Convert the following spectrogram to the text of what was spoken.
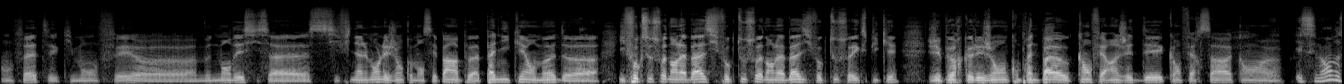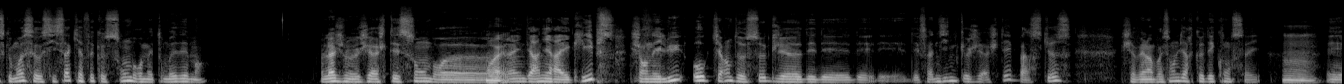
en fait, et qui m'ont fait euh, me demander si ça, si finalement les gens commençaient pas un peu à paniquer en mode, euh, il faut que ce soit dans la base, il faut que tout soit dans la base, il faut que tout soit expliqué. J'ai peur que les gens comprennent pas euh, quand faire un jet de dés, quand faire ça, quand. euh, Et c'est marrant parce que moi c'est aussi ça qui a fait que Sombre m'est tombé des mains. Là j'ai acheté Sombre Ouais. l'année dernière à Eclipse. J'en ai lu aucun de ceux que des, des, des, des, des fanzines que j'ai achetés parce que j'avais l'impression de lire que des conseils. hmm. Et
